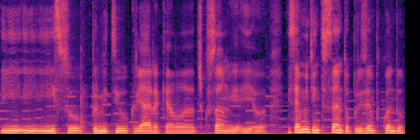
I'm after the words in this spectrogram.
e, e, e isso permitiu criar aquela discussão. E, e, isso é muito interessante. Ou por exemplo quando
